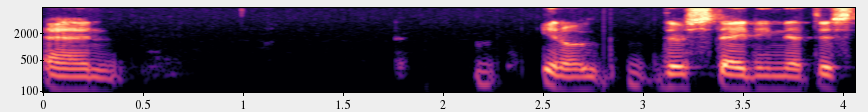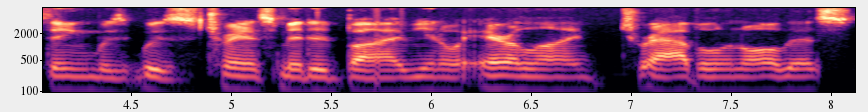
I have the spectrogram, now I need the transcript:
And you know, they're stating that this thing was was transmitted by you know airline travel and all this.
